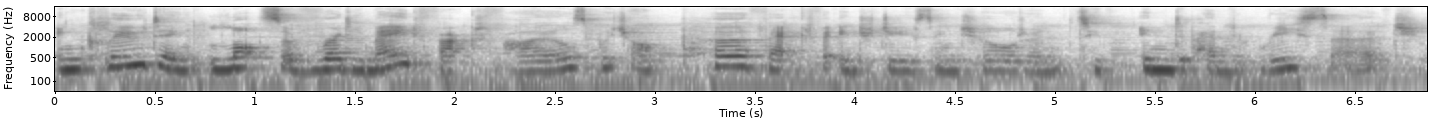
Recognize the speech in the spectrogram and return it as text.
including lots of ready-made fact files, which are perfect for introducing children to independent research,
